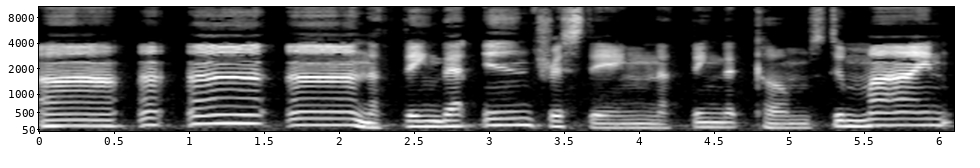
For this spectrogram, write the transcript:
Uh, uh, uh, uh, nothing that interesting, nothing that comes to mind.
